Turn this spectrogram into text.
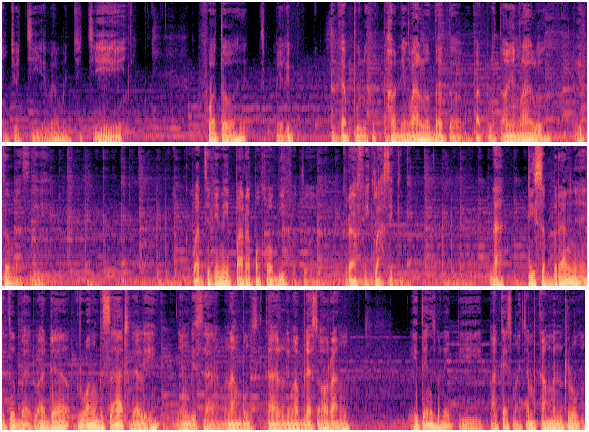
mencuci apa mencuci foto mirip 30 tahun yang lalu atau 40 tahun yang lalu itu masih kuat. Jadi ini para penghobi fotografi klasik. Nah di seberangnya itu baru ada ruang besar sekali yang bisa menampung sekitar 15 orang. Itu yang sebenarnya dipakai semacam common room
